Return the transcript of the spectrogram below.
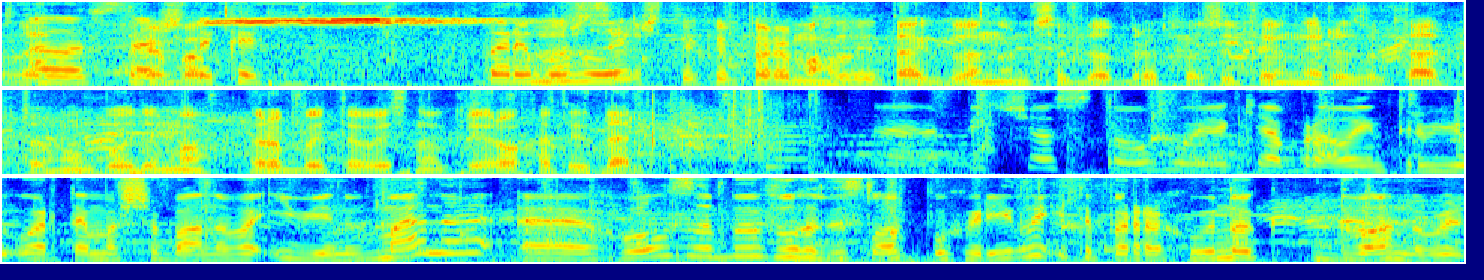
Але, Але все ж треба- таки Але перемогли. все ж таки перемогли. Так, 2-0 це добре, позитивний результат. Тому будемо робити висновки і рухатись далі. Е, Під час того, як я брала інтерв'ю у Артема Шабанова і він в мене, е, гол забив Владислав Погорілий і тепер рахунок 2-0.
